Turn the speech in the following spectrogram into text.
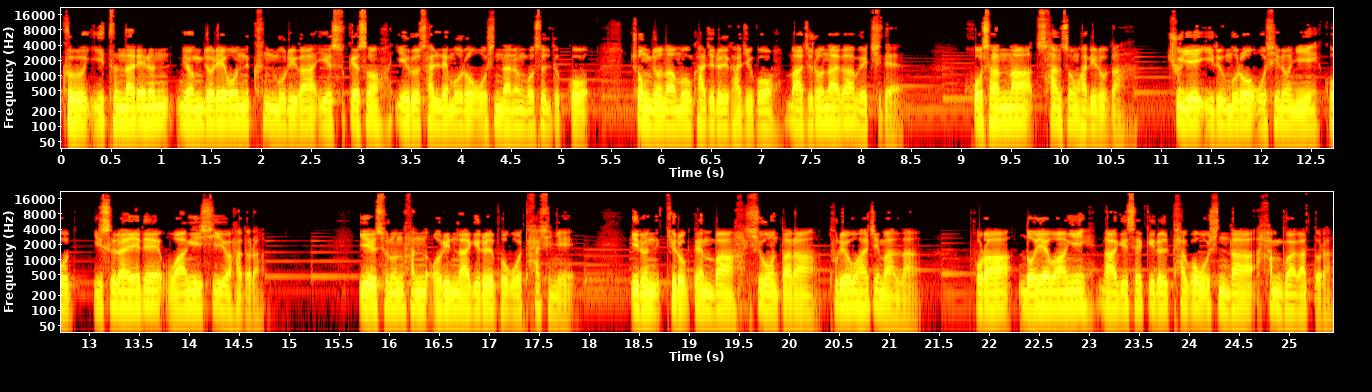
그 이튿날에는 명절에 온 큰 무리가 예수께서 예루살렘으로 오신다는 것을 듣고 종려나무 가지를 가지고 마주로 나가 외치되 호산나 찬송하리로다. 주의 이름으로 오시느니 곧 이스라엘의 왕이시여 하더라. 예수는 한 어린 나귀를 보고 타시니 이는 기록된 바 시온 따라 두려워하지 말라. 보라 너의 왕이 나귀 새끼를 타고 오신다 함과 같더라.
